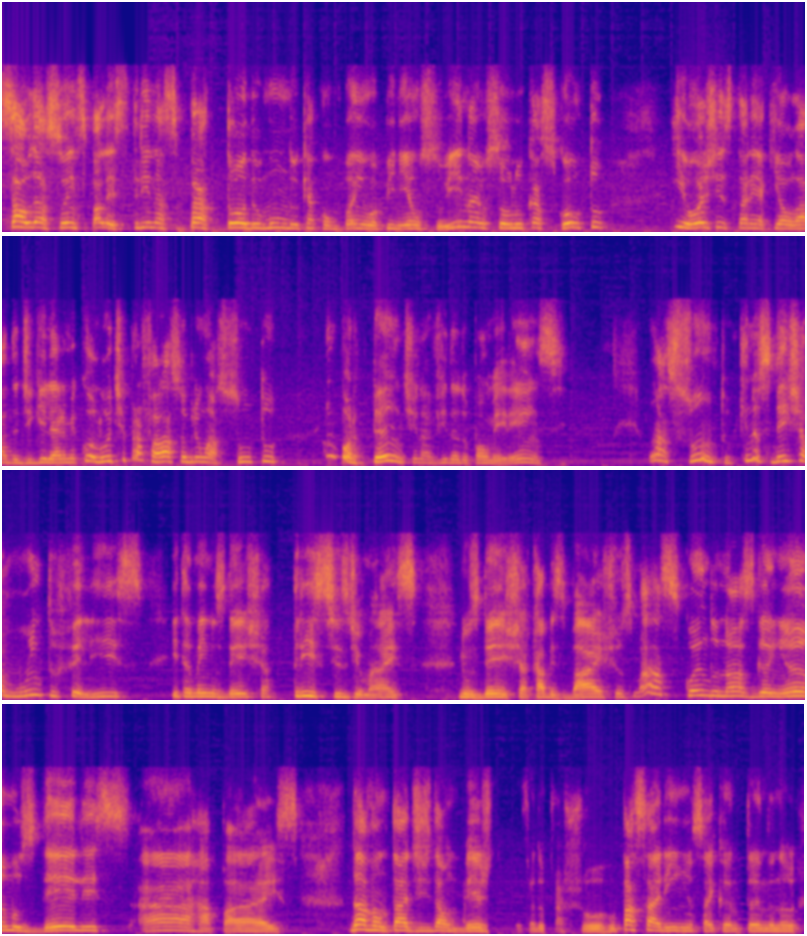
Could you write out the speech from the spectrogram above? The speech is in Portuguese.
Saudações palestrinas para todo mundo que acompanha o Opinião Suína. Eu sou Lucas Couto e hoje estarei aqui ao lado de Guilherme Colucci para falar sobre um assunto importante na vida do palmeirense. Um assunto que nos deixa muito feliz e também nos deixa tristes demais, nos deixa cabisbaixos, mas quando nós ganhamos deles, ah, rapaz, dá vontade de dar um beijo do cachorro, o passarinho sai cantando no,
